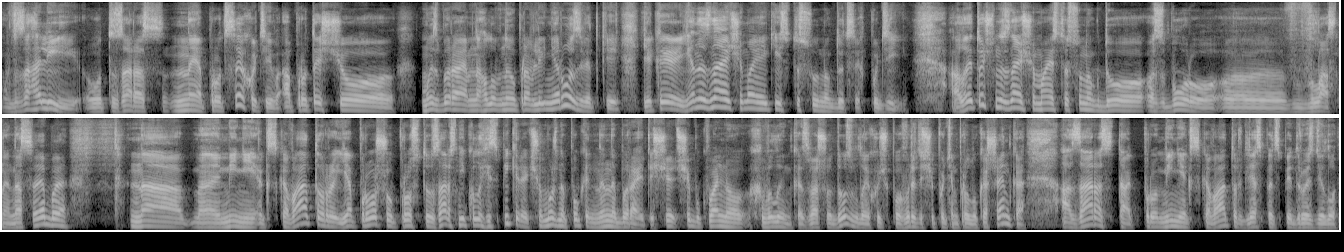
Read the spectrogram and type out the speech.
взагалі, от зараз не про це хотів, а про те, що ми збираємо на головне управління розвідки, яке я не знаю, чи має якийсь стосунок до цих подій, але я точно знаю, що має стосунок до збору е, власне на себе на е, міні-екскаватор. Я прошу просто зараз ні колеги спікера, якщо можна, поки не набирайте. Ще, ще буквально хвилинка з вашого дозволу. Я хочу поговорити ще потім про Лукашенка. А зараз так про міні-екскаватор для спецпідрозділу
